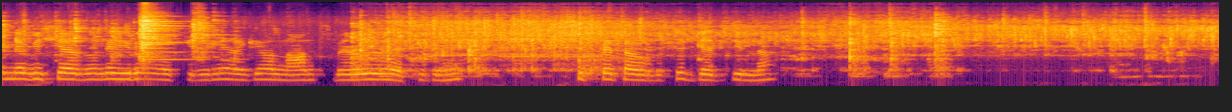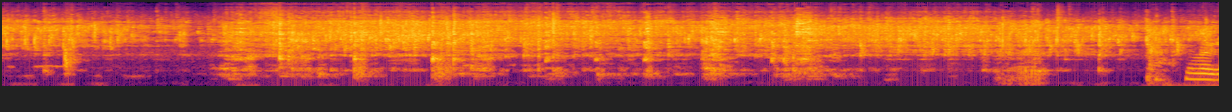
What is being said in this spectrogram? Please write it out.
ಎಣ್ಣೆ ಬಿಸಿ ಆದಮೇಲೆ ಈರುಳ್ಳಿ ಹಾಕಿದ್ದೀನಿ. ಹಾಗೆ ಒಂದು ನಾಲ್ಕು ಬೆಳ್ಳುಳ್ಳಿ ಹಾಕಿದ್ದೀನಿ. ಸಿಪ್ಪೆ ತಗೊಬಿಟ್ಟು ಜಜ್ಜಿಲ್ಲ. ಇವಾಗ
